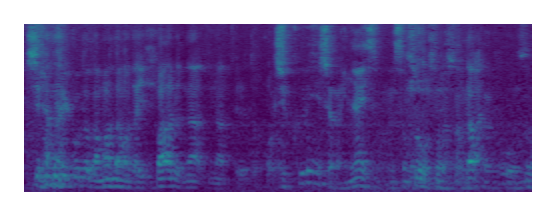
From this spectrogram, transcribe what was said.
知らないことがまだまだいっぱいあるなってなってるところ。熟練者がいないですよねそもそうそうそう。だからそう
